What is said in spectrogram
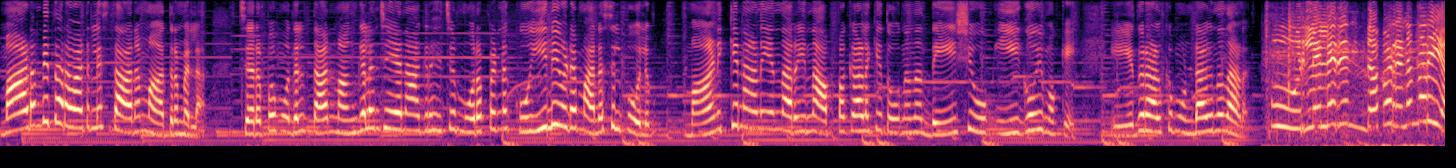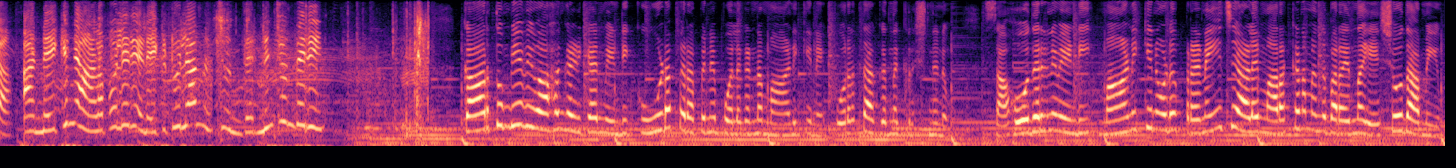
മാടമ്പി തറവാട്ടിലെ സ്ഥാനം മാത്രമല്ല ചെറുപ്പം മുതൽ താൻ മംഗലം ചെയ്യാൻ ആഗ്രഹിച്ച മുറപ്പെണ്ണ കുയിലിയുടെ മനസ്സിൽ പോലും മാണിക്കനാണ് എന്നറിയുന്ന അപ്പക്കാളയ്ക്ക് തോന്നുന്ന ദേഷ്യവും ഈഗോയും ഒക്കെ ഏതൊരാൾക്കും ഉണ്ടാകുന്നതാണ്. ഊരിലെല്ലാരും എന്താ പറയണെന്നറിയാ? അണ്ണയ്ക്ക് ഞാളെ പോലെ ചുന്ദരനും ചുന്ദരി കാർത്തുമ്പിയെ വിവാഹം കഴിക്കാൻ വേണ്ടി കൂടപ്പിറപ്പിനെ പോലെ കണ്ട മാണിക്കിനെ പുറത്താക്കുന്ന കൃഷ്ണനും സഹോദരന് വേണ്ടി മാണിക്കിനോട് പ്രണയിച്ചയാളെ മറക്കണമെന്ന് പറയുന്ന യശോദാമയും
